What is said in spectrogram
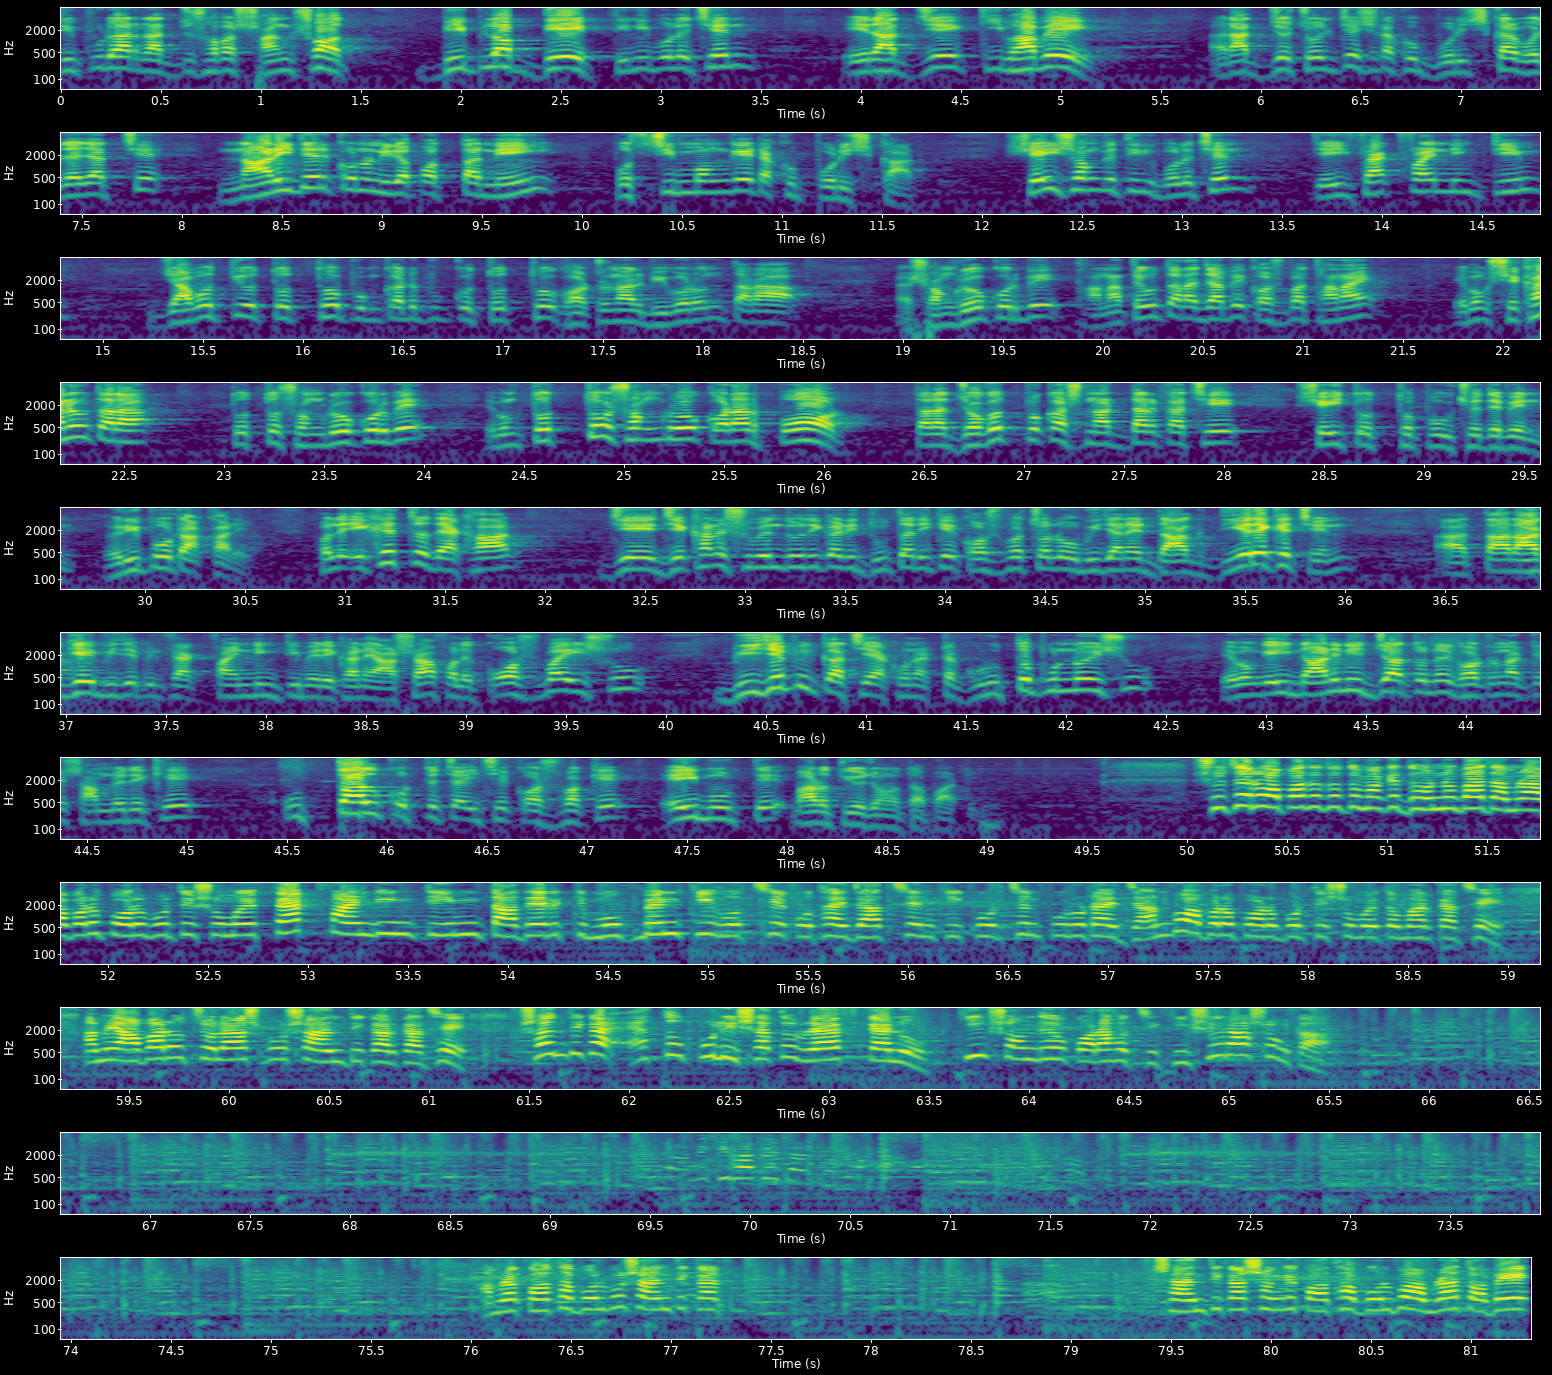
ত্রিপুরার রাজ্যসভার সাংসদ বিপ্লব দেব, তিনি বলেছেন এ রাজ্যে কীভাবে রাজ্য চলছে সেটা খুব পরিষ্কার বোঝা যাচ্ছে। নারীদের কোনো নিরাপত্তা নেই, পশ্চিমবঙ্গে এটা খুব পরিষ্কার। সেই সঙ্গে তিনি বলেছেন যে এই ফ্যাক্ট ফাইন্ডিং টিম যাবতীয় তথ্য, পুঙ্খানুপুঙ্খ তথ্য, ঘটনার বিবরণ তারা সংগ্রহ করবে। থানাতেও তারা যাবে কসবা থানায় এবং সেখানেও তারা তথ্য সংগ্রহ করবে এবং তথ্য সংগ্রহ করার পর তারা জগৎপ্রকাশ নাড্ডার কাছে সেই তথ্য পৌঁছে দেবেন রিপোর্ট আকারে। ফলে এক্ষেত্রে দেখার যে যেখানে শুভেন্দু অধিকারী দু তারিখে কসবা চলো অভিযানের ডাক দিয়ে রেখেছেন তার আগে বিজেপির ফ্যাক্ট ফাইন্ডিং টিমের এখানে আসা, ফলে কসবা ইস্যু বিজেপির কাছে এখন একটা গুরুত্বপূর্ণ ইস্যু এবং এই নারী নির্যাতনের ঘটনাকে সামনে রেখে উত্তাল করতে চাইছে কসবাকে এই মুহূর্তে ভারতীয় জনতা পার্টি। সুচারু আপাতত তোমাকে ধন্যবাদ। আমরা আবারও পরবর্তী সময়ে ফ্যাক্ট ফাইন্ডিং টিম তাদের মুভমেন্ট কি হচ্ছে কোথায় যাচ্ছেন কি করছেন পুরোটাই জানব। আবারও পরবর্তী সময় তোমার কাছে। আমি আবারও চলে আসব শান্তিকার কাছে। শান্তিকা এত পুলিশ এত র্যাফ কেন? কি সন্দেহ করা হচ্ছে? কিসের আশঙ্কা? আমি কীভাবে জানব? আমরা কথা বলব শান্তিকার শান্তিকার সঙ্গে কথা বলব আমরা। তবে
